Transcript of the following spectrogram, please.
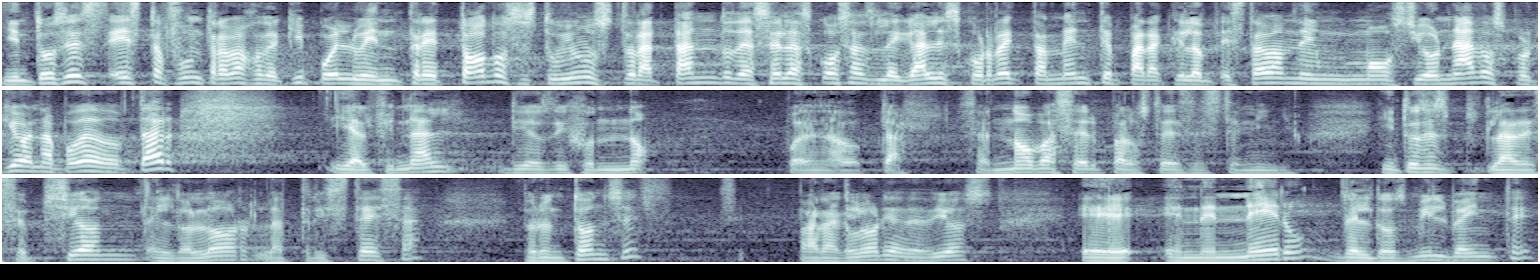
Y entonces, este fue un trabajo de equipo. Entre todos estuvimos tratando de hacer las cosas legales correctamente para que estaban emocionados porque iban a poder adoptar. Y al final Dios dijo, no, pueden adoptar. O sea, no va a ser para ustedes este niño. Y entonces la decepción, el dolor, la tristeza. Pero entonces, para gloria de Dios, eh, en enero del 2020,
